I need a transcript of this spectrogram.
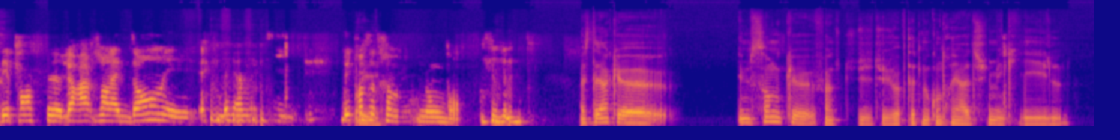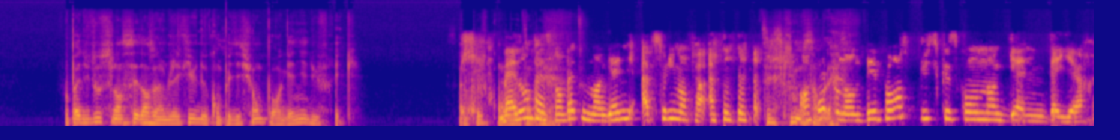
dépensent leur argent là-dedans et il y en a qui dépensent Oui. autrement. Donc bon. C'est-à-dire que. Il me semble que. Enfin, tu, tu vas peut-être me contredire là-dessus, mais qu'il. Faut pas du tout se lancer dans un objectif de compétition pour gagner du fric. A non, parce qu'en fait, on n'en gagne absolument pas. Ce En semblait. fait, on en dépense plus que ce qu'on en gagne d'ailleurs.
